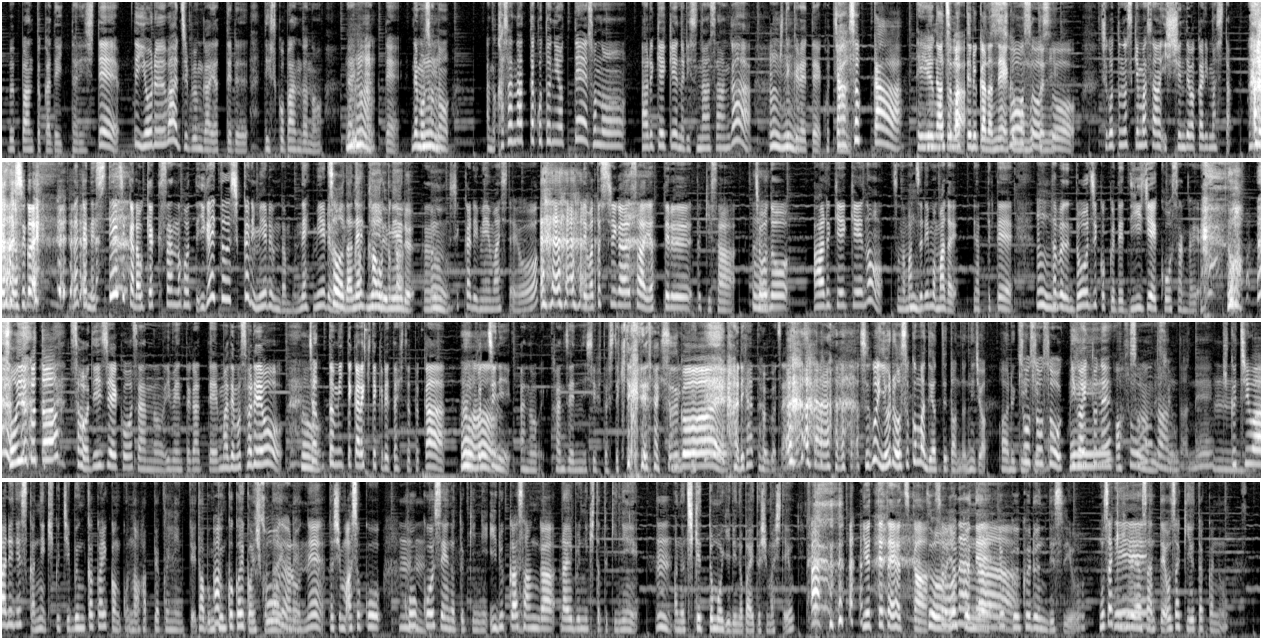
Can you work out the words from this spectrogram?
物販とかで行ったりして、で夜は自分がやってるディスコバンドのライブがあって、でもその,、あの重なったことによってその RKK のリスナーさんが来てくれて、こっちに、っあそっか。ていうみんなことが集まってるからね熊そうそうそう。仕事の隙間さん一瞬で分かりました。あ すごい。なんかねステージからお客さんの方って意外としっかり見えるんだもんね。見えるんそうだね。見える見える。うん。うん。しっかり見えましたよ。で私がさやってる時さうん。ちょうど RKK のその祭りもまだやってて、うん多分同時刻で d j k o さんが。あそういうこと？そう d j k o さんのイベントがあって。まあでもそれをちょっと見てから来てくれた人とか、うんもうこっちにあの完全にシフトして来てくれた人すごい。ありがとうございました。すごい夜遅くまでやってたんだねじゃあ RKK そうそううそう。意外とね。あそそううなんだね。うん。菊池はあれですかね。菊池文化会館かな800人って。多分あ文化会館しかそないうだろよねうね、私もあそこうんうん。高校生の時にイルカさんがライブに来た時にうん。あのチケットもぎりのバイトしましたよ。言ってたやつか。そうよくねだよく来るんですよ。尾崎裕也さんって尾崎豊の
